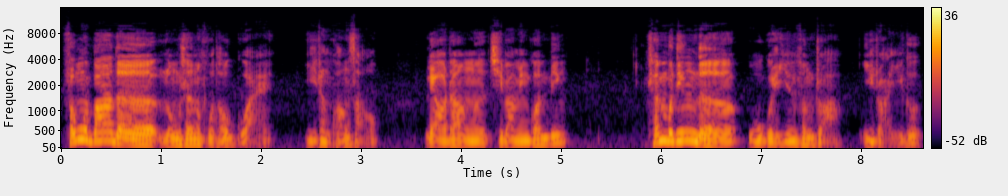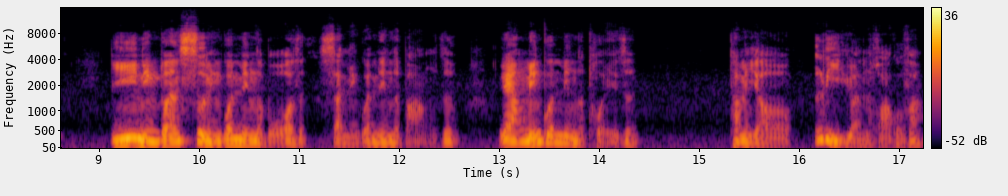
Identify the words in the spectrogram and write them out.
冯步八的龙身虎头拐一阵狂扫，了仗了七八名官兵；陈步丁的五鬼阴风爪。一爪一个，已拧断四名官兵的脖子，三名官兵的膀子，两名官兵的腿子。他们要力援花国发，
